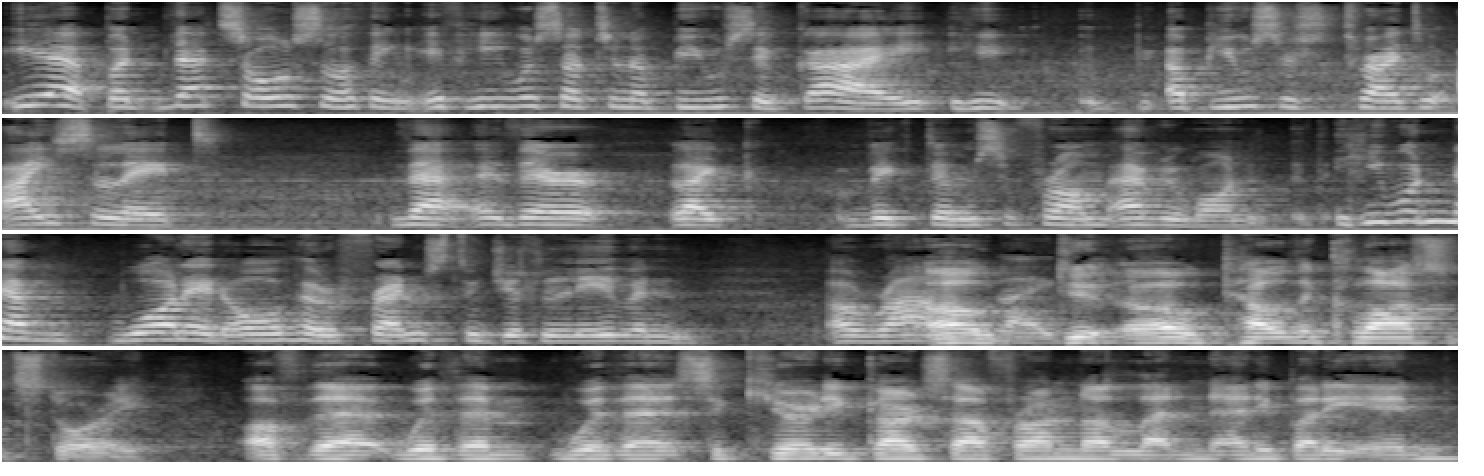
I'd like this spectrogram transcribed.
yeah, but that's also a thing. If he was such an abusive guy, he abusers try to isolate that their like victims from everyone. He wouldn't have wanted all her friends to just live and around. Oh, like do, oh, tell the closet story of the with them with the security guards out front not letting anybody in.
